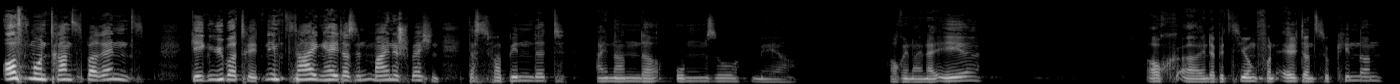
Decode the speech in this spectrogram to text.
offen und transparent gegenübertreten, ihm zeigen, hey, das sind meine Schwächen, das verbindet einander umso mehr. Auch in einer Ehe, auch äh, in der Beziehung von Eltern zu Kindern.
